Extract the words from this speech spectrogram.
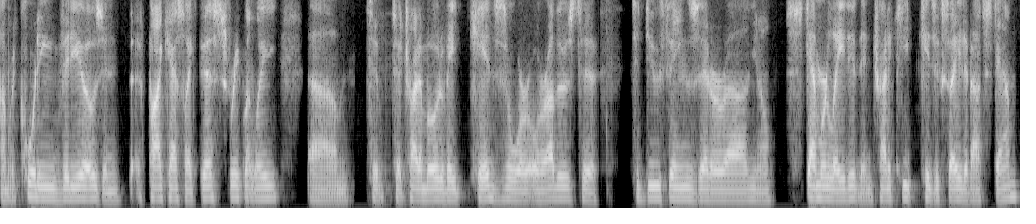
I'm recording videos and podcasts like this frequently um, to to try to motivate kids or or others to to do things that are uh, you know STEM related and try to keep kids excited about STEM.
